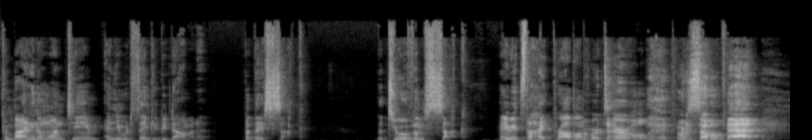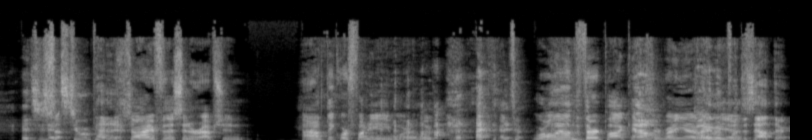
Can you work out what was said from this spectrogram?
combining in one team, and you would think it'd be dominant, but they suck. The two of them suck. Maybe it's the height problem. We're terrible. We're so bad. It's just So- it's too repetitive. Sorry for this interruption. I don't think we're funny anymore, Luke. It's- we're only on the third podcast. we're running out of don't even put this out there.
